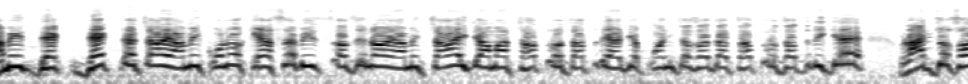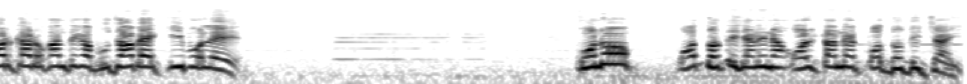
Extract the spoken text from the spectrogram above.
আমি দেখ- দেখতে চাই, আমি কোনো কেসে বিশ্বাসী নয় আমি চাই যে আমার ছাত্রছাত্রী আজকে পঞ্চাশ হাজার ছাত্রছাত্রীকে রাজ্য সরকার ওখান থেকে বুঝাবে কি বলে। কোনো পদ্ধতি জানি না অল্টারনেট পদ্ধতি চাই।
